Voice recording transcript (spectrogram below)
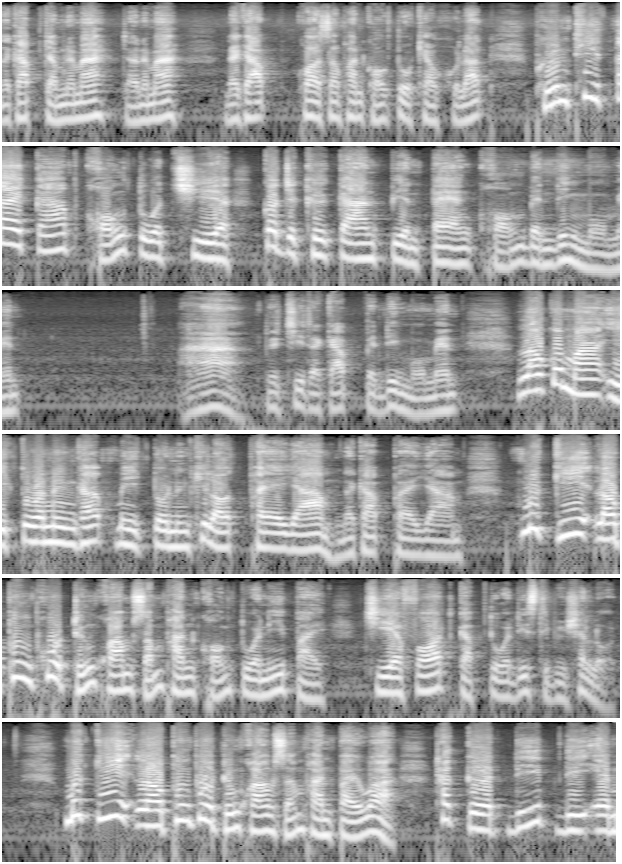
นะครับจำได้ไหมจำได้ไหม นะครับความสัมพันธ์ของตัวแคลคูลัส พื้นที่ใต้กราฟของตัวเชียร์ก็จะคือการเปลี่ยนแปลงของ bending moment อ่าพื้นที่นะครับ bending moment เราก็มาอีกตัวหนึ่งครับ มีอีกตัวหนึ่งที่เราพยายามนะครับ พยายาม เมื่อกี้เราเพิ่งพูดถึงความสัมพันธ์ของตัวนี้ไป shear force กับตัว distribution load เมื่อกี้เราเพิ่งพูดถึงความสัมพันธ์ไปว่า ถ้าเกิด deep dm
